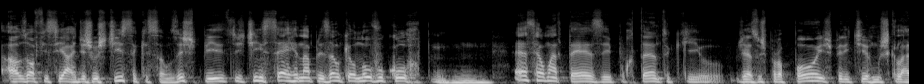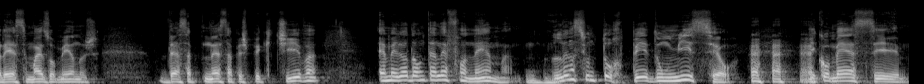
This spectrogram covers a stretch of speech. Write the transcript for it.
aos oficiais de justiça, que são os espíritos, e te encerre na prisão, que é o novo corpo. Uhum. Essa é uma tese, portanto, que o Jesus propõe, o Espiritismo esclarece mais ou menos dessa, nessa perspectiva é melhor dar um telefonema. Uhum. Lance um torpedo, um míssel e comece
